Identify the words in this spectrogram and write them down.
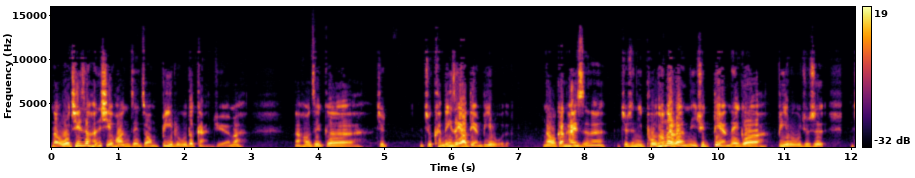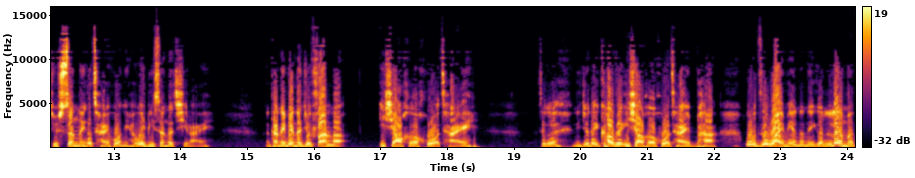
那我其实很喜欢这种壁炉的感觉嘛，然后这个就就肯定是要点壁炉的。那我刚开始呢，就是你普通的人，你去点那个壁炉，就是就生那个柴火，你还未必生得起来。他那边呢就放了一小盒火柴，这个你就得靠这一小盒火柴把屋子外面的那个那么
